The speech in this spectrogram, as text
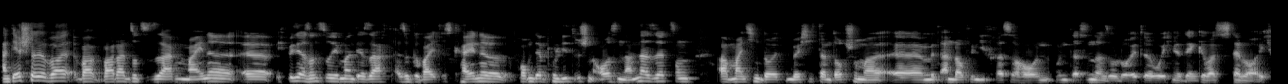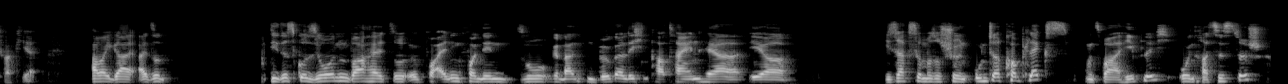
an der Stelle war, war, war dann sozusagen meine, äh, ich bin ja sonst so jemand, der sagt, also Gewalt ist keine Form der politischen Auseinandersetzung, aber manchen Leuten möchte ich dann doch schon mal äh, mit Anlauf in die Fresse hauen. Und das sind dann so Leute, wo ich mir denke, was ist denn bei euch verkehrt? Aber egal, also die Diskussion war halt so, äh, vor allen Dingen von den sogenannten bürgerlichen Parteien her eher, wie sagst du immer so schön, unterkomplex, und zwar erheblich und rassistisch,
